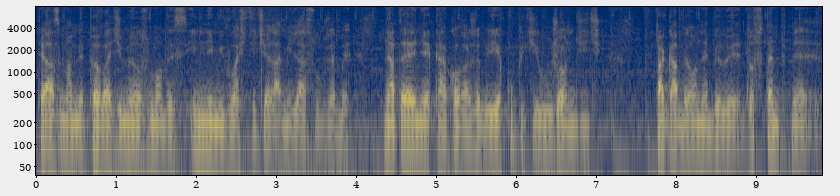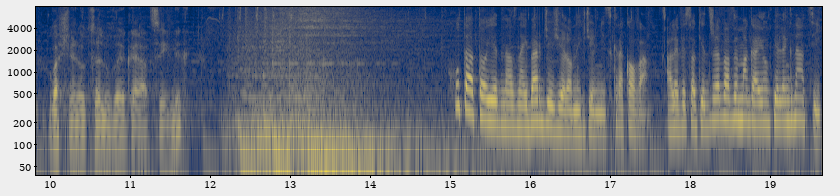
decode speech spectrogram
teraz mamy, prowadzimy rozmowy z innymi właścicielami lasów, żeby na terenie Krakowa, żeby je kupić i urządzić tak, aby one były dostępne właśnie do celów rekreacyjnych. Huta to jedna z najbardziej zielonych dzielnic Krakowa, ale wysokie drzewa wymagają pielęgnacji.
